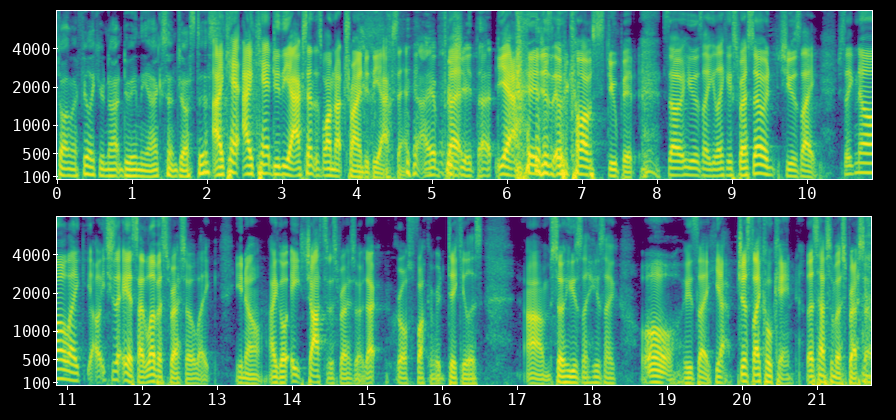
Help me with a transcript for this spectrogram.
Dalton, I feel like you're not doing the accent justice. "I can't I can't do the accent. That's why I'm not trying to do the accent." I appreciate that. Yeah, it just it would come off stupid. So he was like, "You like espresso?" And she was like, "She's like, no, like she's like, yes, I love espresso. Like, you know, I go eight shots of espresso. That girl's fucking ridiculous." Um, so he's like, he's like, Oh, he's like, yeah, just like cocaine. Let's have some espresso.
